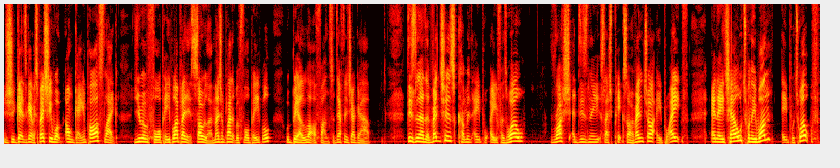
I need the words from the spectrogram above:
you should get the game, especially what on Game Pass. Like you and four people. I played it solo. Imagine playing it with four people would be a lot of fun. So definitely check it out. Disneyland Adventures coming April 8th as well. Rush, a Disney slash Pixar adventure, April 8th. NHL 21, April 12th.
